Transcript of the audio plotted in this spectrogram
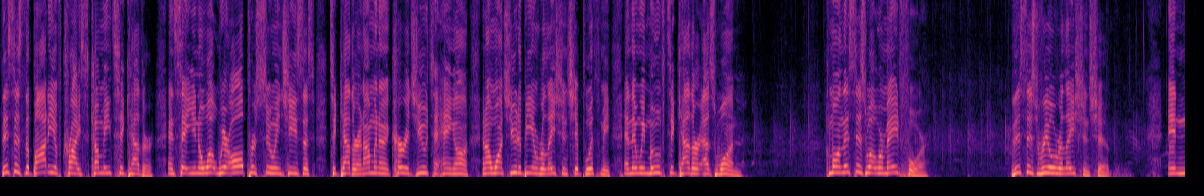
This is the body of Christ coming together and say, you know what? We're all pursuing Jesus together, and I'm going to encourage you to hang on, and I want you to be in relationship with me. And then we move together as one. Come on, this is what we're made for. This is real relationship. And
